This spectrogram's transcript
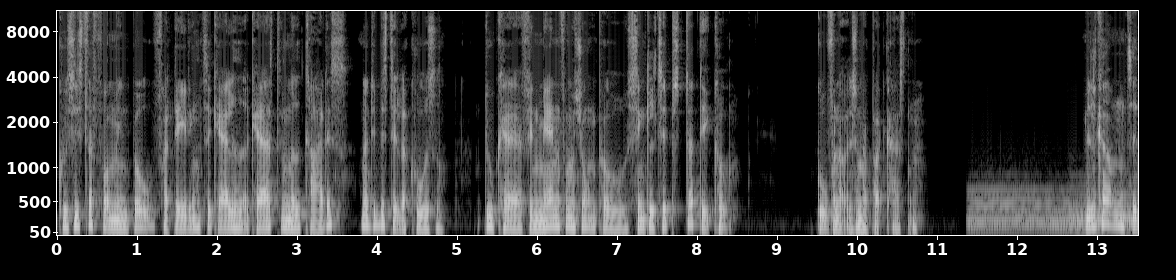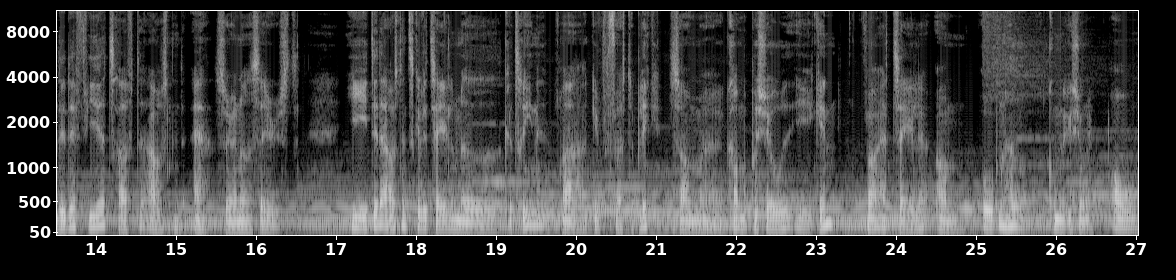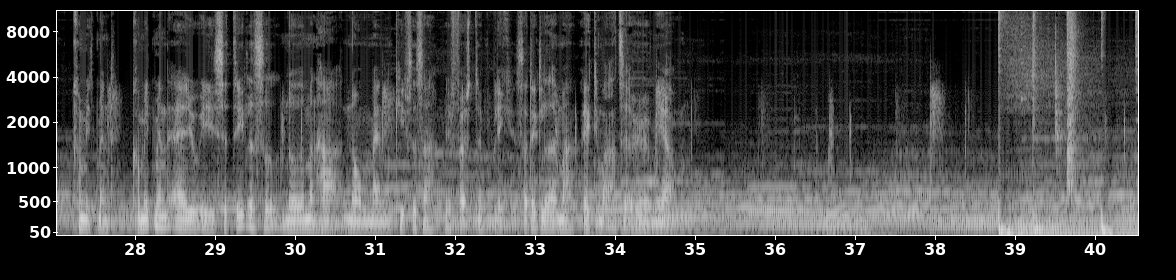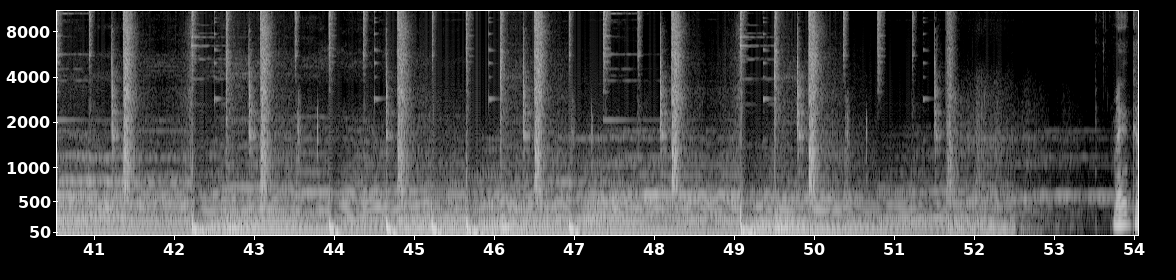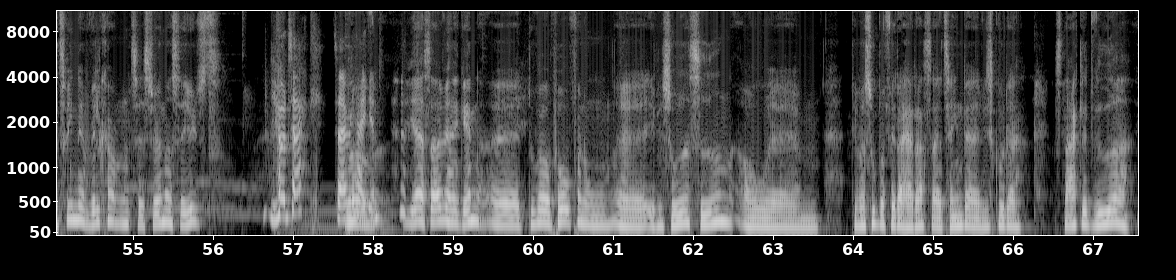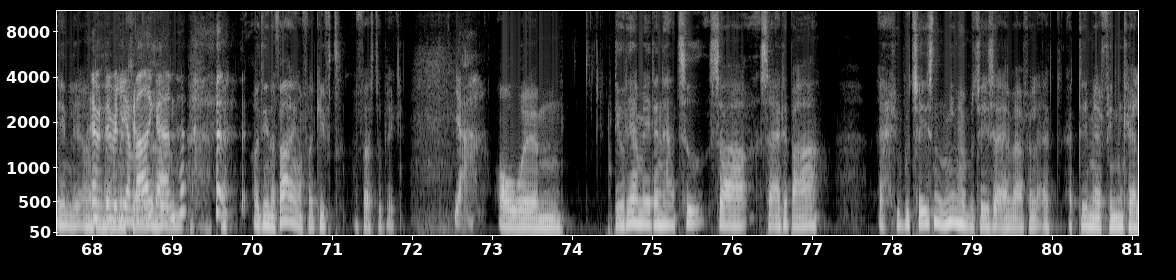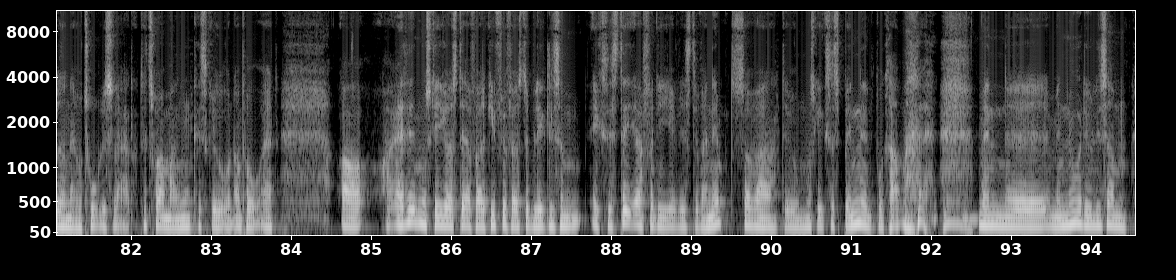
Kursister får min bog fra dating til kærlighed og kæreste med gratis, når de bestiller kurset. Du kan finde mere information på singletips.dk. God fornøjelse med podcasten. Velkommen til dette 34. afsnit af Søger noget seriøst. I dette afsnit skal vi tale med Katrine fra Gift ved første blik, som øh, kommer på showet igen for at tale om åbenhed, kommunikation og commitment. Commitment er jo i særdeleshed noget, man har, når man gifter sig ved første blik. Så det glæder jeg mig rigtig meget til at høre mere om. Men Katrine, velkommen til Søger noget seriøst. Jo tak, så er vi her igen. ja, så er vi her igen. Øh, du var jo på for nogle øh, episoder siden, og øh, det var super fedt at have dig, så jeg tænkte, at vi skulle da snakke lidt videre egentlig om Jamen, det det vil jeg meget gerne. og dine erfaringer fra gift ved første blik. Ja, Og øh, det er jo det her med i den her tid, så, så er det bare, ja, hypotesen, min hypotese er i hvert fald, at, at det med at finde kærligheden er utrolig svært, og det tror jeg mange kan skrive under på, at, og, og er det måske ikke også derfor, at gift ved første blik ligesom eksisterer, fordi hvis det var nemt, så var det jo måske ikke så spændende et program, men, øh, men nu er det jo ligesom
